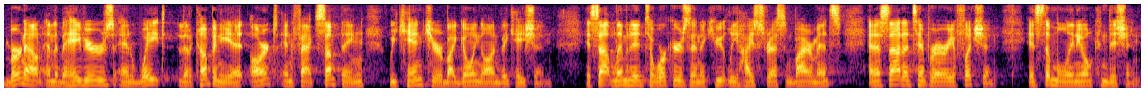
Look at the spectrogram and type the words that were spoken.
Burnout and the behaviors and weight that accompany it aren't, in fact, something we can cure by going on vacation. It's not limited to workers in acutely high stress environments, and it's not a temporary affliction. It's the millennial condition.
